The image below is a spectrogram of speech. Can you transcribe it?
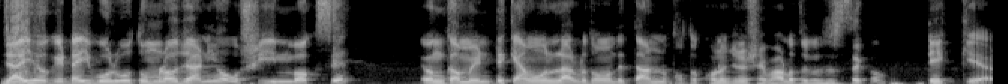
যাই হোক, এটাই বলব, তোমরাও জানিও অবশ্যই ইনবক্সে এবং কমেন্টে কেমন লাগল তোমাদের তান্ন ততক্ষণের জন্য সে ভালো থেকো, সুস্থ থেকো। টেক কেয়ার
